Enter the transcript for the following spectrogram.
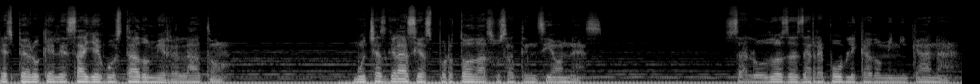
Espero que les haya gustado mi relato. Muchas gracias por todas sus atenciones. Saludos desde República Dominicana.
